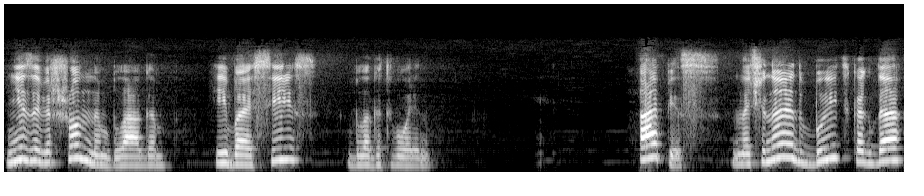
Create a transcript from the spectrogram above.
незавершенным благом, ибо Осирис благотворен. Апис начинает быть, когда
